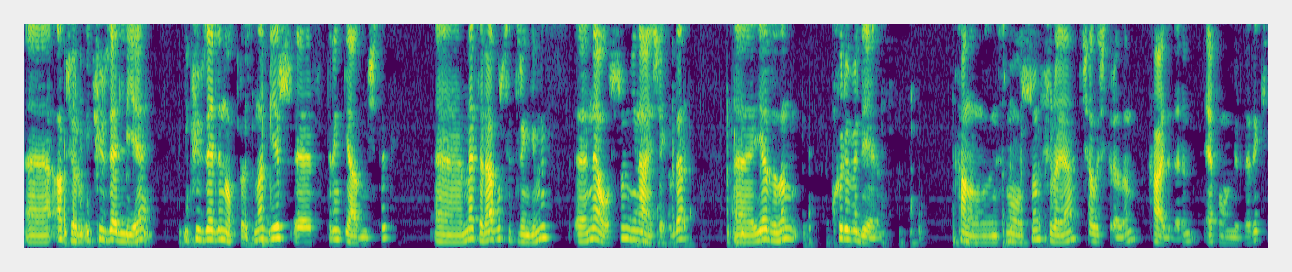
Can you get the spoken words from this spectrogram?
e, atıyorum 250'ye 250 noktasına bir e, string yazmıştık. Mesela bu stringimiz ne olsun? Yine aynı şekilde yazılım kulübü diyelim kanalımızın ismi olsun. Şuraya çalıştıralım. Kaydedelim. F11 dedik.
